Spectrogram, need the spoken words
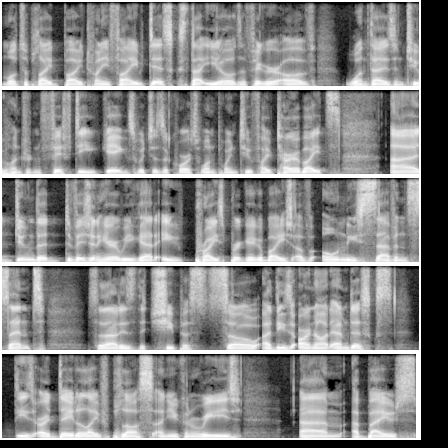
multiplied by 25 discs. That yields a figure of 1,250 gigs, which is, of course, 1.25 terabytes. Uh, doing the division here, we get a price per gigabyte of only 7 cent. So that is the cheapest. So uh, these are not M discs these are Data Life Plus, and you can read um, about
